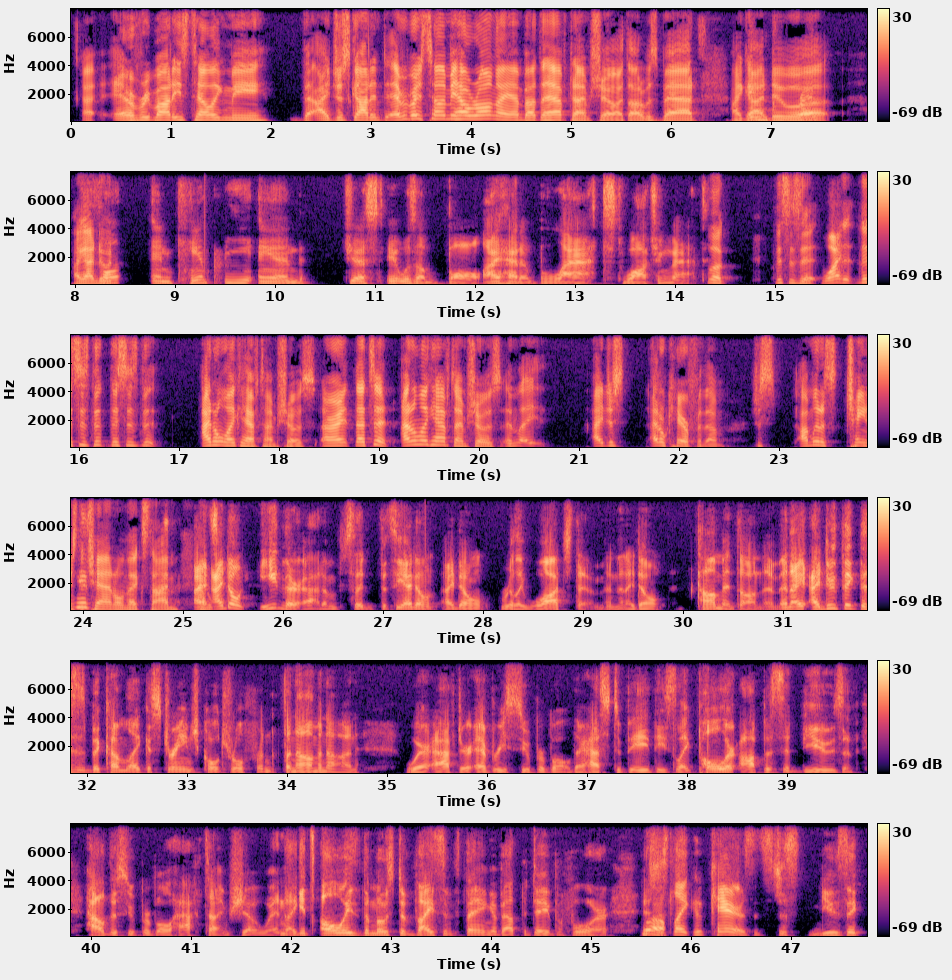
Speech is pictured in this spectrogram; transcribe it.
Uh, everybody's telling me that I just got into. Everybody's telling me how wrong I am about the halftime show. I thought it was bad. I got into. Uh, I got into. Fun A, and campy and just it was a ball. I had a blast watching that. look, this is it. What? This is the. This is the. I don't like halftime shows. All right, that's it. I don't like halftime shows, and like, I just I don't care for them. Just I'm gonna change the channel next time. I, I don't either, Adam. So, but see, I don't, I don't really watch them, and then I don't comment on them. And I, I do think this has become like a strange cultural ph- phenomenon, where after every Super Bowl there has to be these like polar opposite views of how the Super Bowl halftime show went. Like it's always the most divisive thing about the day before. It's Well- just like who cares? It's just music.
